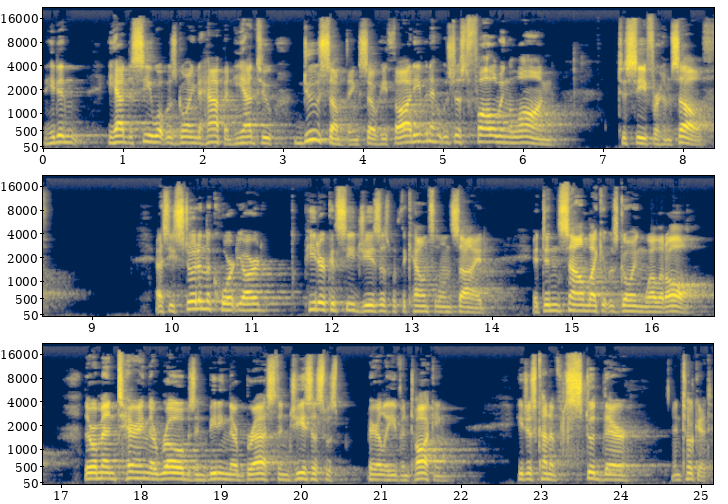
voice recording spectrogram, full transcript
He didn't he had to see what was going to happen. He had to do something, so he thought, even if it was just following along to see for himself. As he stood in the courtyard, Peter could see Jesus with the council inside. It didn't sound like it was going well at all. There were men tearing their robes and beating their breasts, and Jesus was barely even talking. He just kind of stood there and took it.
